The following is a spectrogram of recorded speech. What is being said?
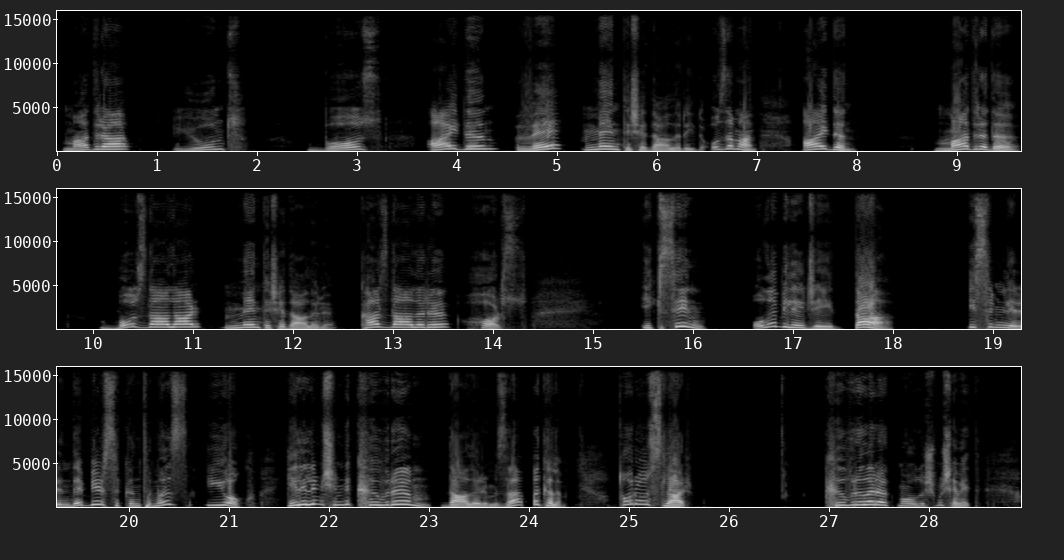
Madra, Yunt, Boz, Aydın ve Menteşe dağlarıydı. O zaman Aydın, Madra Dağı, Boz Dağlar, Menteşe Dağları, Kaz Dağları, Hors. X'in olabileceği dağ isimlerinde bir sıkıntımız yok. Gelelim şimdi kıvrım dağlarımıza bakalım. Toroslar kıvrılarak mı oluşmuş? Evet.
